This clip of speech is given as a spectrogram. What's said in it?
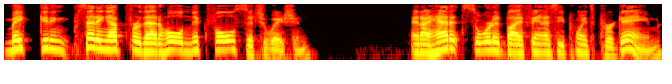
make getting setting up for that whole Nick Foles situation. And I had it sorted by fantasy points per game.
